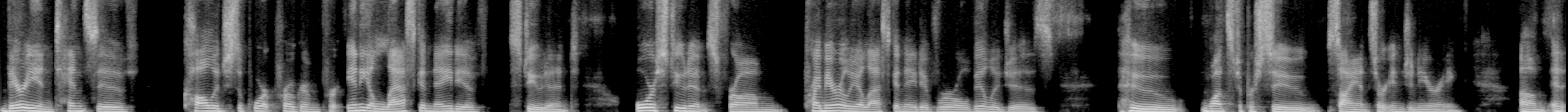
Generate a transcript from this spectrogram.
very intensive college support program for any Alaska Native student or students from primarily Alaska Native rural villages who wants to pursue science or engineering. Um, and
